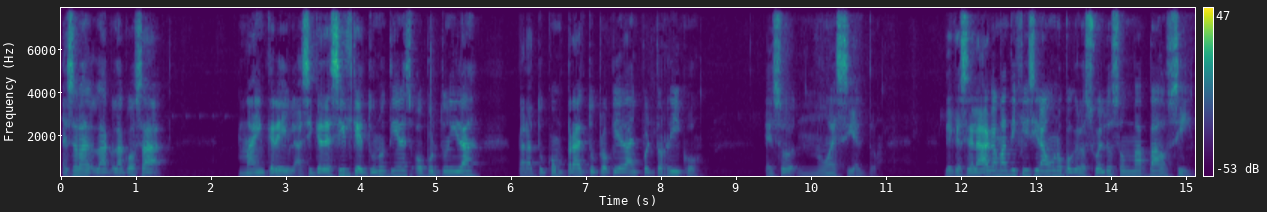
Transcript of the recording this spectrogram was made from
Esa es la, cosa más increíble. Así que decir que tú no tienes oportunidad para tú comprar tu propiedad en Puerto Rico, eso no es cierto. De que se le haga más difícil a uno porque los sueldos son más bajos, sí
